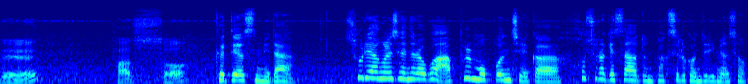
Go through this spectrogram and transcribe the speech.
넷, 다섯. 그때였습니다. 수량을 세느라고 앞을 못 본 제가 허술하게 쌓아둔 박스를 건드리면서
